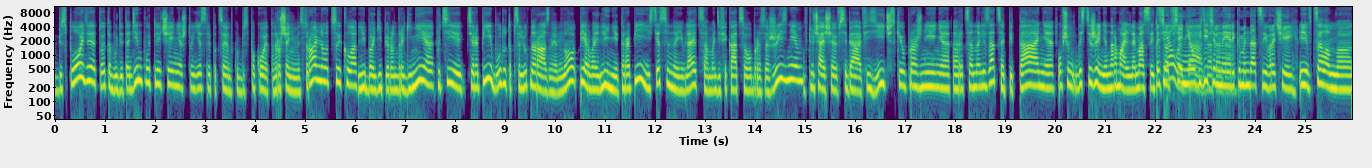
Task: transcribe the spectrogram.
бесплодие, то это будет один путь лечения, что если пациентку беспокоит нарушение менструального цикла, либо гиперандрогения, пути терапии будут абсолютно разные. Но первой линией терапии, естественно, является модификация образа жизни, включающая в себя физические упражнения, рационализация питания, в общем, достижение нормальной массы эти тела. вот все неубедительные да, да, да. рекомендации врачей. И в целом, э,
